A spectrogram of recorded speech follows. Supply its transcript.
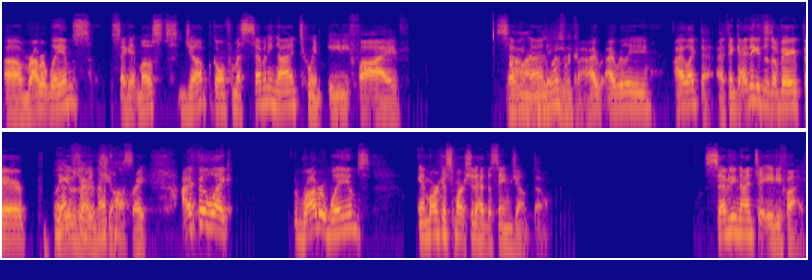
Um, Robert Williams, second most jump, going from a 79 to an 85. 79 really was to 85. I, I really, I like that. I think, I think it's just a very fair, like That's it was fair. a good That's jump, awesome. right? I feel like Robert Williams and Marcus Smart should have had the same jump though. 79 to 85.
